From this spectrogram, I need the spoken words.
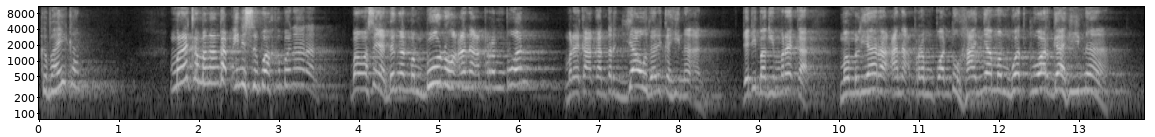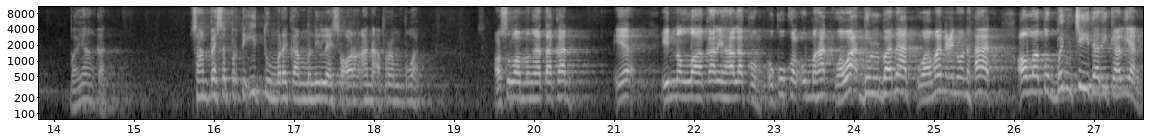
kebaikan. Mereka menganggap ini sebuah kebenaran. Bahwasanya dengan membunuh anak perempuan, mereka akan terjauh dari kehinaan. Jadi bagi mereka memelihara anak perempuan itu hanya membuat keluarga hina. Bayangkan. Sampai seperti itu mereka menilai seorang anak perempuan. Rasulullah mengatakan, ya, Innallaha karihalakum uququl ummahat wa wa'dul banat wa man'un had. Allah tuh benci dari kalian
